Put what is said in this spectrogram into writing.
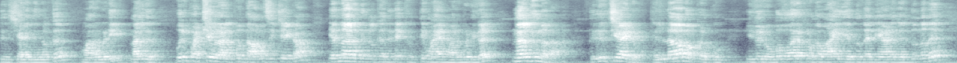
തീർച്ചയായും നിങ്ങൾക്ക് മറുപടി നൽകും ഒരു പക്ഷേ ഒരല്പം താമസിച്ചേക്കാം. എന്നാലും നിങ്ങൾക്ക് അതിന്റെ കൃത്യമായ മറുപടികൾ നൽകുന്നതാണ്. തീർച്ചയായിട്ടും എല്ലാ മക്കൾക്കും ഇതൊരു ഉപകാരപ്രദമായി എന്ന് തന്നെയാണ് കരുതുന്നത്.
